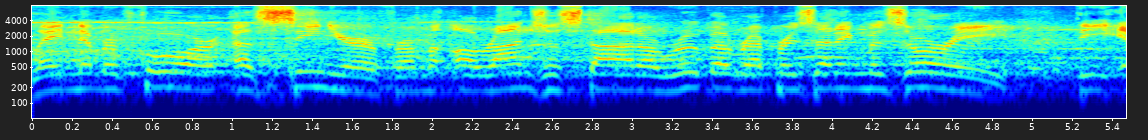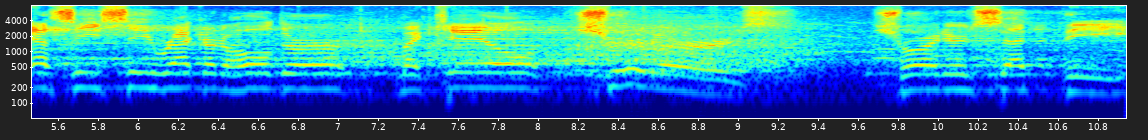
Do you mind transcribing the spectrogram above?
Lane number four, a senior from Oranjestad, Aruba, representing Missouri, the SEC record holder, Mikel Schreuders. Schreuders set the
